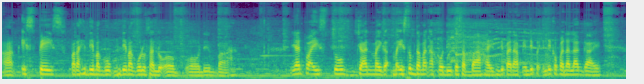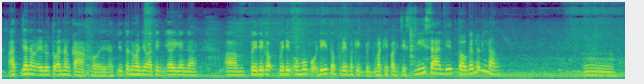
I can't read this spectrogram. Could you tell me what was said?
uh, space para hindi mag hindi magulo sa loob, o di ba? Yan po ay stove diyan may may stove naman ako dito sa bahay. Hindi pa na, hindi pa, hindi ko pa nalagay. At yan naman ay lutuan ng kahoy. At dito naman yung ating area na um, pwede ka pwedeng umupo dito, pwede makipag, makipagchismisan dito, ganun lang. Mm.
